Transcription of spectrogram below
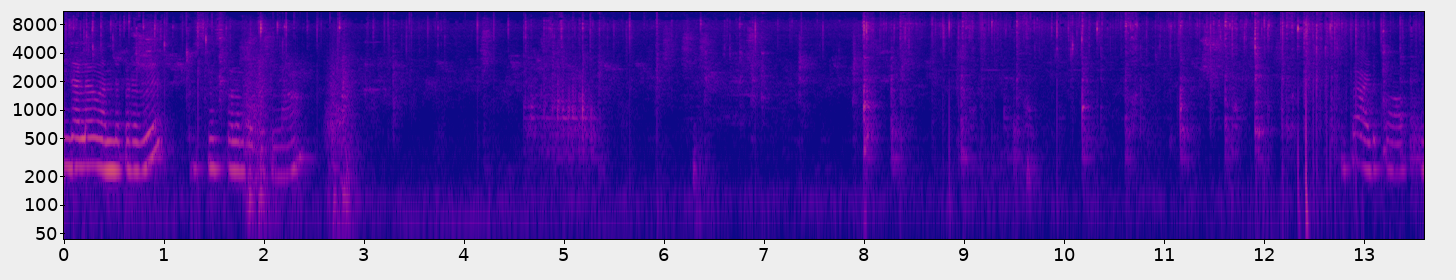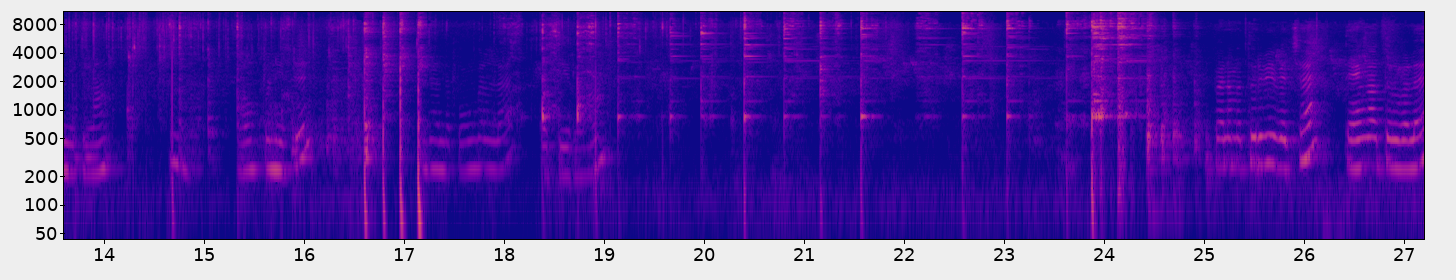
இந்த அளவு வந்த பிறகு கிறிஸ்மஸ் பழம் போட்டுக்கலாம். அடுப்பு ஆஃப் பண்ணிக்கலாம். ஆஃப் பண்ணிவிட்டு இது அந்த பொங்கலில் கட்டிடலாம். இப்போ நம்ம துருவி வச்ச தேங்காய் துருவலை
